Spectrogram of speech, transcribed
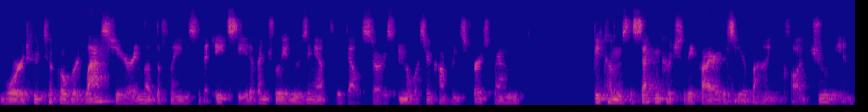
Ward, who took over last year and led the Flames to the eight seed, eventually losing out to the Dallas Stars in the Western Conference first round, becomes the second coach to be fired this year behind Claude Julien.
